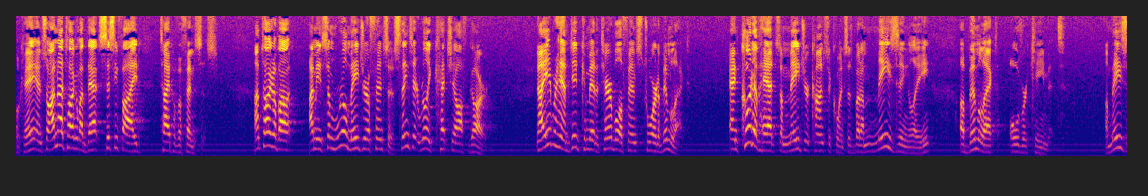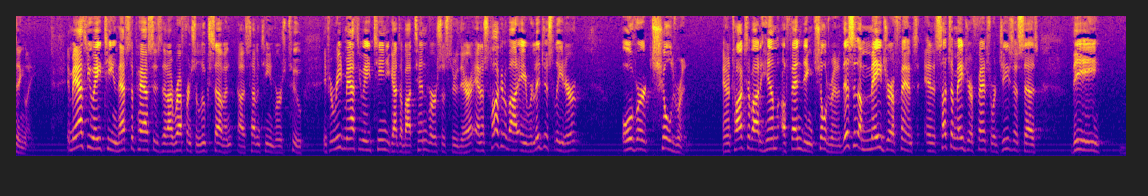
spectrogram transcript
Okay? And so I'm not talking about that sissified type of offenses. I'm talking about, I mean, some real major offenses, things that really catch you off guard. Now, Abraham did commit a terrible offense toward Abimelech and could have had some major consequences, but amazingly, Abimelech overcame it. Amazingly. In Matthew 18, that's the passage that I referenced in Luke 7, uh, 17, verse 2. If you read Matthew 18, you got about 10 verses through there, and it's talking about a religious leader over children. And it talks about him offending children. This is a major offense, and it's such a major offense where Jesus says, The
